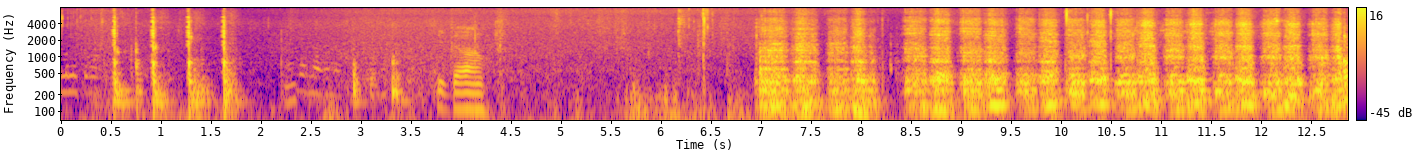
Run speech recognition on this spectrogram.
You go. Thank you.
